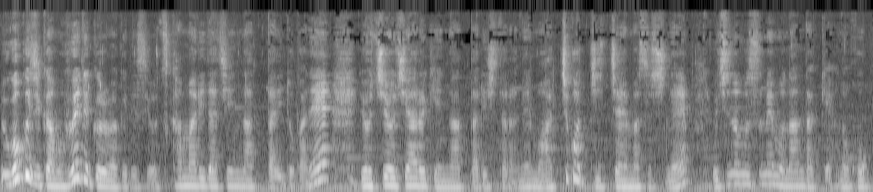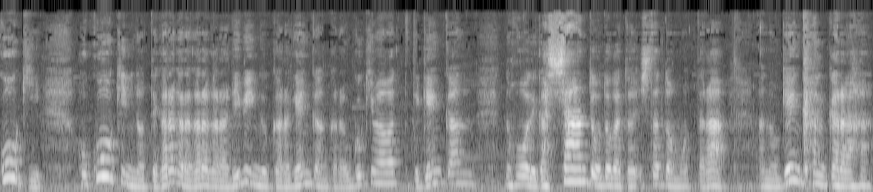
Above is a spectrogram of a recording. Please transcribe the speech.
動く時間も増えてくるわけですよ。つかまり立ちになったりとかねよちよち歩きになったりしたらねもうあっちこっち行っちゃいますしね。うちちの娘もなんだっけ？あの歩行器。歩行器に乗ってガラガラガラガラリビングから玄関から動き回ってて玄関の方でガッシャーンって音がしたと思ったらあの玄関から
